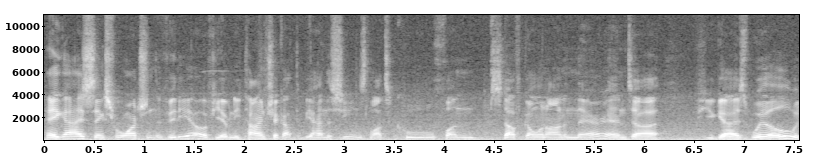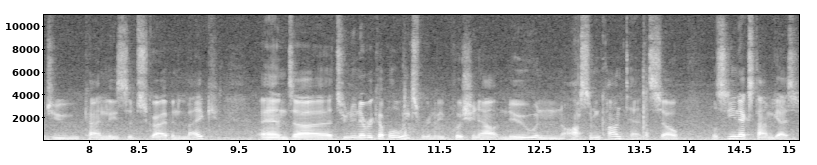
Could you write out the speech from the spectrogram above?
Hey guys, thanks for watching the video. If you have any time, check out the behind the scenes. Lots of cool, fun stuff going on in there. And uh, if you guys will, would you kindly subscribe and like? And uh, tune in every couple of weeks. We're going to be pushing out new and awesome content. So we'll see you next time, guys.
